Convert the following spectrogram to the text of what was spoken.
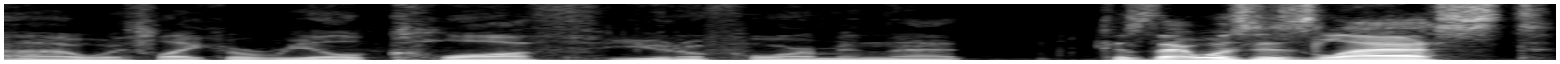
uh, with like a real cloth uniform in that. Because that was his last.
